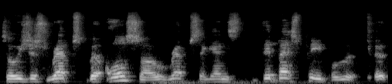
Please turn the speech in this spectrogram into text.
so was just reps but also reps against the best people that, that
